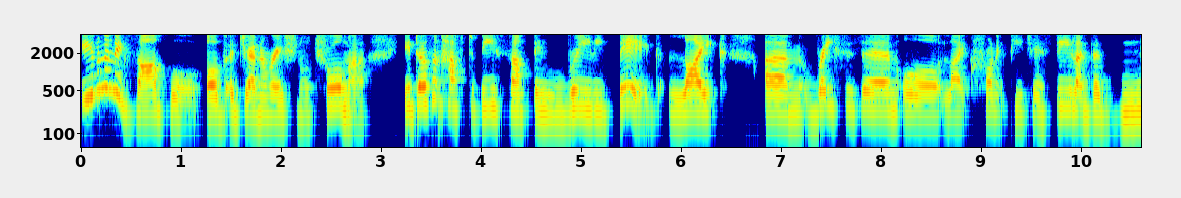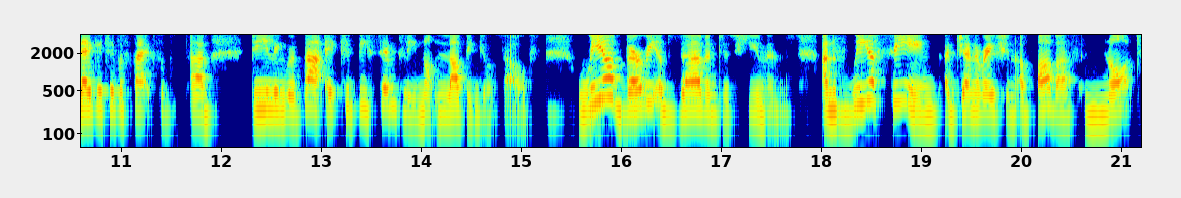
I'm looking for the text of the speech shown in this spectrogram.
even an example of a generational trauma it doesn't have to be something really big like um, racism or like chronic ptsd like the negative effects of um, dealing with that. It could be simply not loving yourself. We are very observant as humans and if we are seeing a generation above us not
